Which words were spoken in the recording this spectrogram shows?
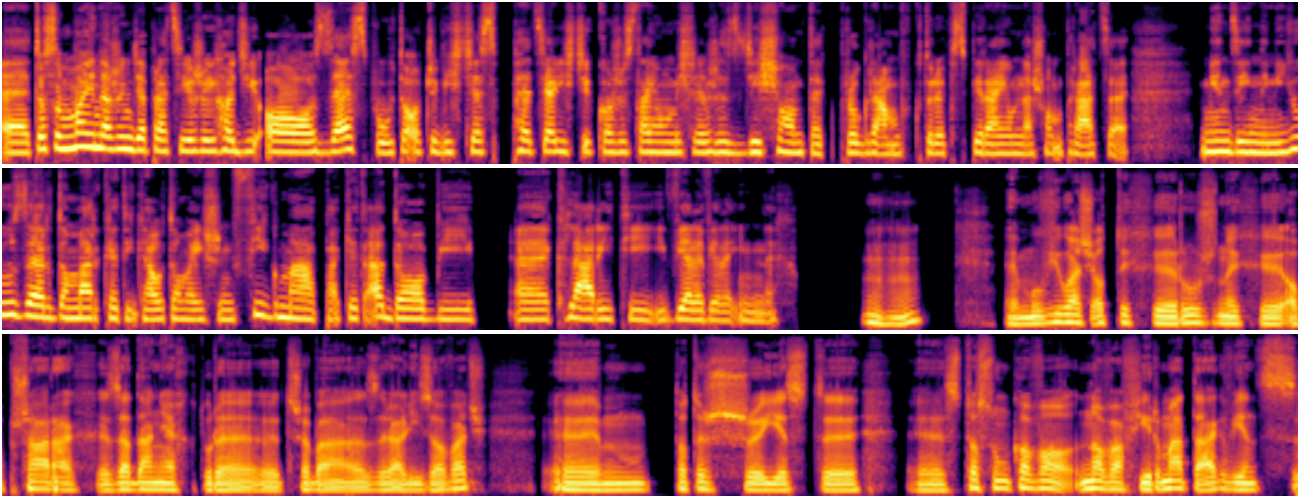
E, To są moje narzędzia pracy. Jeżeli chodzi o zespół, to oczywiście specjaliści korzystają, myślę, że z dziesiątek programów, które wspierają naszą pracę. Między innymi User, do Marketing Automation Figma, pakiet Adobe, e, Clarity i wiele, wiele innych. Mhm. E, Mówiłaś o tych e, różnych e, obszarach, zadaniach, które trzeba zrealizować. To też jest stosunkowo nowa firma, tak, więc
